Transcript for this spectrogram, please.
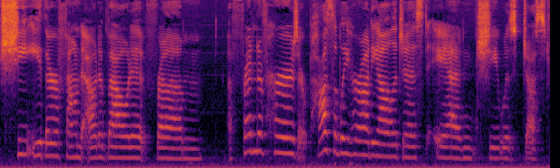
she either found out about it from a friend of hers or possibly her audiologist, and she was just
